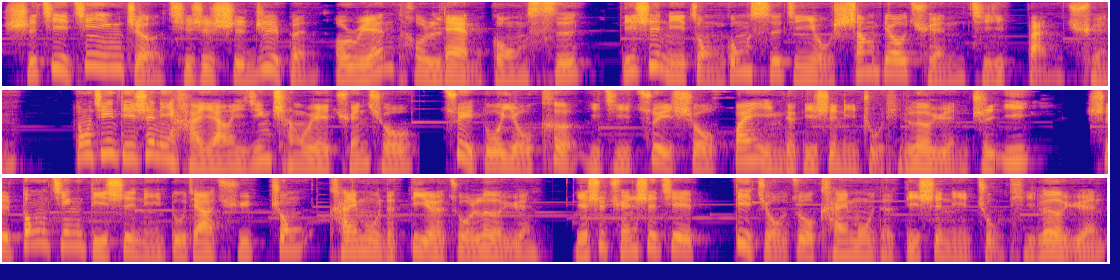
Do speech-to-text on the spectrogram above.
实际经营者其实是日本 Oriental Land 公司，迪士尼总公司仅有商标权及版权。东京迪士尼海洋已经成为全球最多游客以及最受欢迎的迪士尼主题乐园之一，是东京迪士尼度假区中开幕的第二座乐园，也是全世界。第九座开幕的迪士尼主题乐园，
